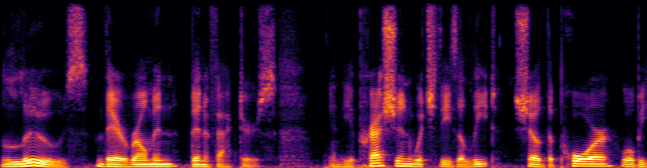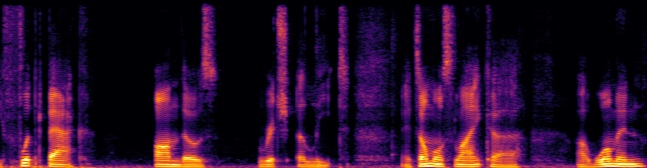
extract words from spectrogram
lose their Roman benefactors. And the oppression which these elite showed the poor will be flipped back on those rich elite. It's almost like a, a woman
